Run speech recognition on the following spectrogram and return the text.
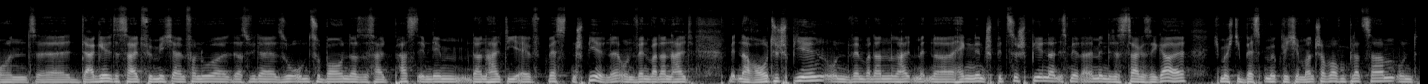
Und äh, da gilt es halt für mich einfach nur, das wieder so umzubauen, dass es halt passt, indem dann halt die elf Besten spielen. Ne? Und wenn wir dann halt mit einer Raute spielen und wenn wir dann halt mit einer hängenden Spitze spielen, dann ist mir am Ende des Tages egal. Ich möchte die bestmögliche Mannschaft auf dem Platz haben und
